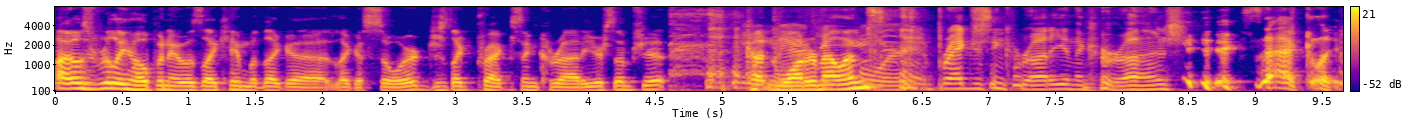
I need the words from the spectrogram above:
I was really hoping it was like him with like a like a sword, just like practicing karate or some shit. Cutting American watermelons? porn. Practicing karate in the garage. exactly.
